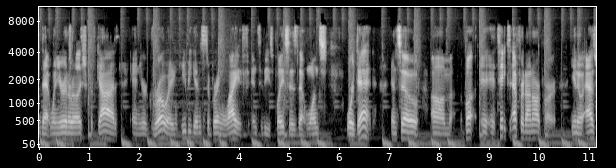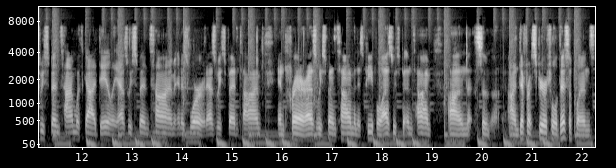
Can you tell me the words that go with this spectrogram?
that when you're in a relationship with god and you're growing he begins to bring life into these places that once were dead. And so um, but it, it takes effort on our part you know, as we spend time with God daily, as we spend time in His Word, as we spend time in prayer, as we spend time in His people, as we spend time on some on different spiritual disciplines,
